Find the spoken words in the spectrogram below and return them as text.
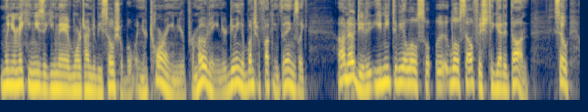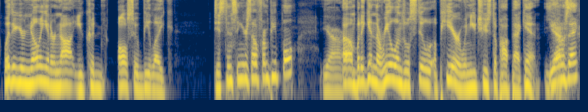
when you're making music, you may have more time to be social, but when you're touring and you're promoting and you're doing a bunch of fucking things, like I don't know, dude, you need to be a little so, a little selfish to get it done. So whether you're knowing it or not, you could also be like distancing yourself from people. Yeah. Um, but again, the real ones will still appear when you choose to pop back in. You know what I'm saying?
